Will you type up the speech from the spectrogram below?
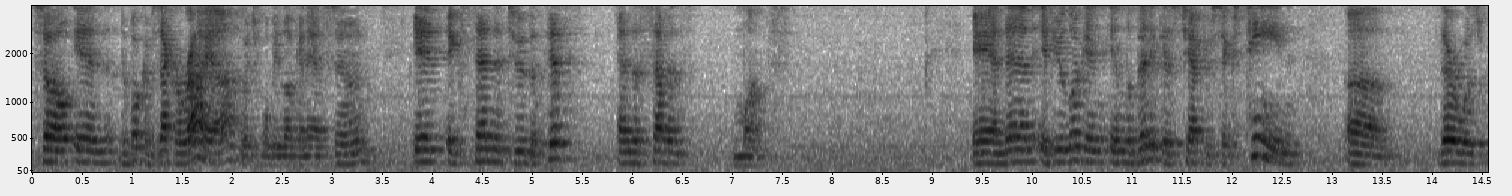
So in the book of Zechariah, which we'll be looking at soon, it extended to the fifth and the seventh months. And then if you look in, in Leviticus chapter 16, um, there was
